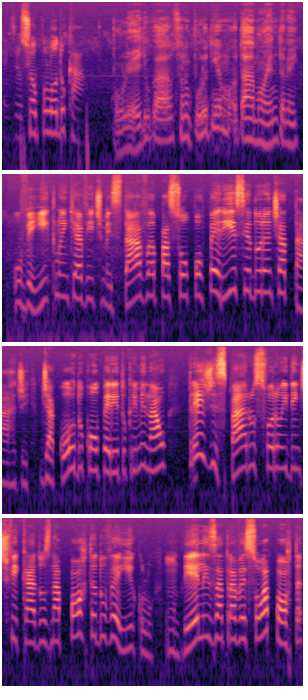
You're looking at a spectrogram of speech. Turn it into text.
Quer dizer, o senhor pulou do carro? Pulei do carro. Se não pula, eu, tinha, eu tava morrendo também. O veículo em que a vítima estava passou por perícia durante a tarde. De acordo com o perito criminal, três disparos foram identificados na porta do veículo. Um deles atravessou a porta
